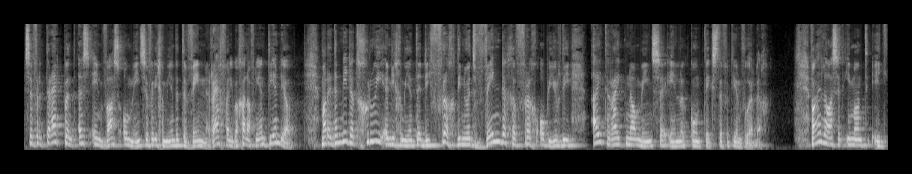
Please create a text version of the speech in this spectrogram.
se vertrekpunt is en was om mense vir die gemeente te wen reg van die begin af nie inteendeel. Maar ek dink nie dat groei in die gemeente die vrug, die noodwendige vrug op hierdie uitreik na mense en hulle kontekste verteenwoordig. Wanneer laas het iemand het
